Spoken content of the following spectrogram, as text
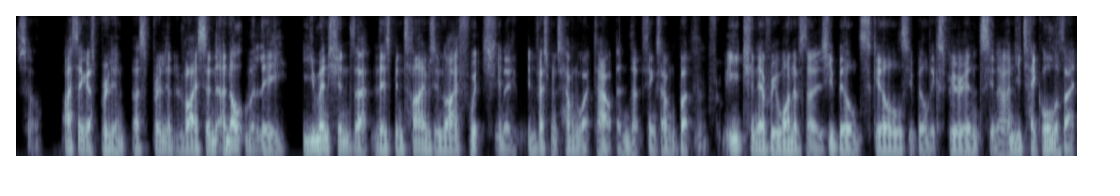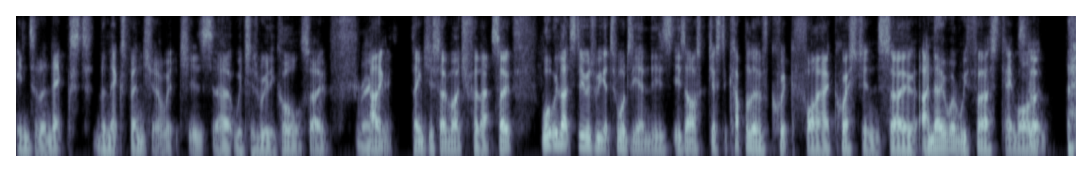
So I think that's brilliant. That's brilliant advice. And and ultimately, you mentioned that there's been times in life which you know investments haven't worked out and that things haven't but mm. from each and every one of those you build skills you build experience you know and you take all of that into the next the next venture which is uh, which is really cool so right, Alex, right. thank you so much for that so what we'd like to do as we get towards the end is is ask just a couple of quick fire questions so i know when we first came Let's on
